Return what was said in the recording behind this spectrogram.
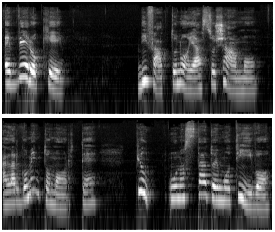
è vero che di fatto noi associamo all'argomento morte più uno stato emotivo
